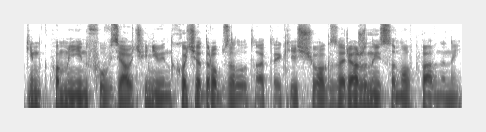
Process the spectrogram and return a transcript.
Кінг по мені інфу взяв чи ні? Він хоче дроп залутати. Якийсь чувак заряжений і самовпевнений.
